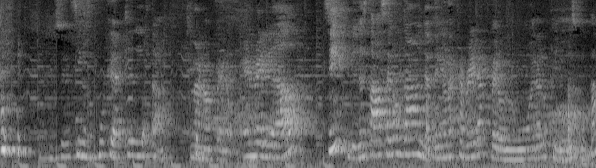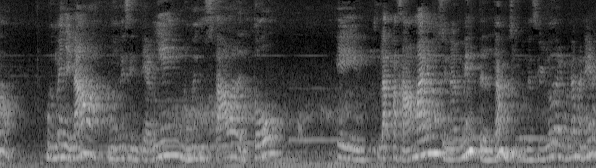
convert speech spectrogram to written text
no sé si no me puedo quedar quietita. No, no, pero en realidad sí, yo ya estaba settled down, ya tenía una carrera, pero no era lo que yo disfrutaba no me llenaba, no me sentía bien, no me gustaba del todo. Eh, la pasaba mal emocionalmente, digamos, por decirlo de alguna manera.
